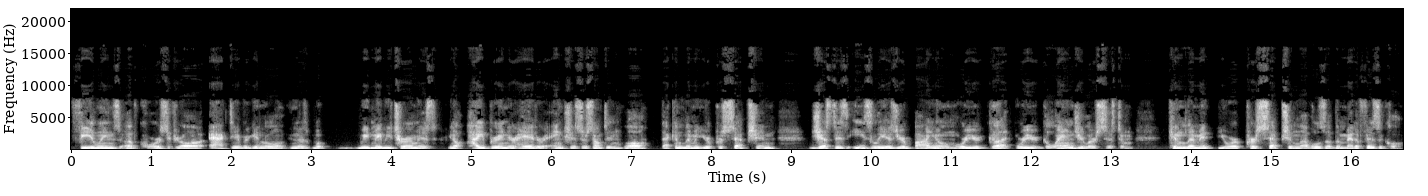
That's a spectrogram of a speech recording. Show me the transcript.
feelings, of course. If you're all active or getting a little, you know, what we maybe term is, you know, hyper in your head or anxious or something, well, that can limit your perception just as easily as your biome or your gut or your glandular system can limit your perception levels of the metaphysical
